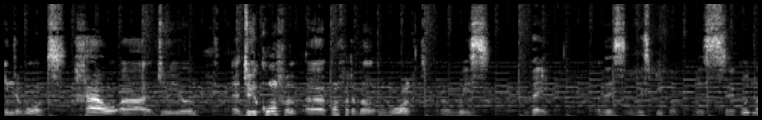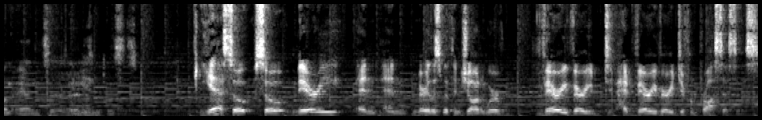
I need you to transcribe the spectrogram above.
in the works how do you do you comfort, uh, comfortable worked with they, this these people, this uh, Goodman and Elizabeth Winstead? Yeah, so so Mary and and Mary Elizabeth and John were very very had very very different processes.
